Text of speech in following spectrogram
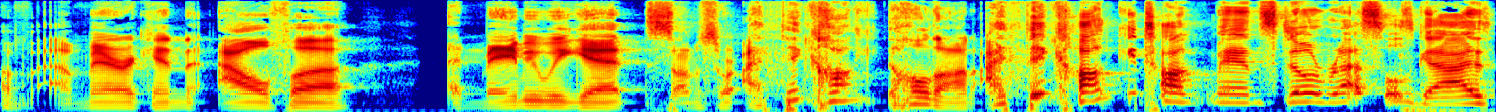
of American Alpha, and maybe we get some sort. I think Honky. Hold on, I think Honky Tonk Man still wrestles, guys.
